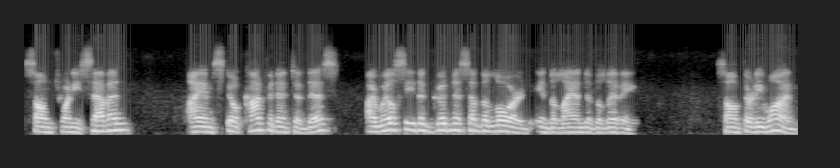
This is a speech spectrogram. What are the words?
Psalm 27, I am still confident of this. I will see the goodness of the Lord in the land of the living. Psalm 31,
